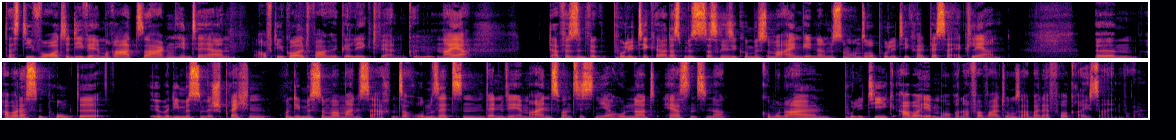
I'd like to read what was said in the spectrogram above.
dass die Worte, die wir im Rat sagen, hinterher auf die Goldwaage gelegt werden können? Mhm. Naja, dafür sind wir Politiker, das, müssen, das Risiko müssen wir eingehen. Dann müssen wir unsere Politik halt besser erklären. Ähm, aber das sind Punkte, über die müssen wir sprechen und die müssen wir meines Erachtens auch umsetzen, wenn wir im 21. Jahrhundert erstens in der kommunalen Politik, aber eben auch in der Verwaltungsarbeit erfolgreich sein wollen.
